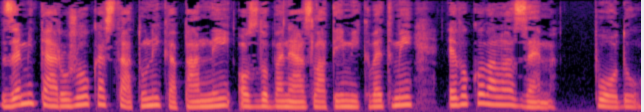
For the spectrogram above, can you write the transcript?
Zemitá ružovkastá tunika panny, ozdobená zlatými kvetmi, evokovala zem, pôdu.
